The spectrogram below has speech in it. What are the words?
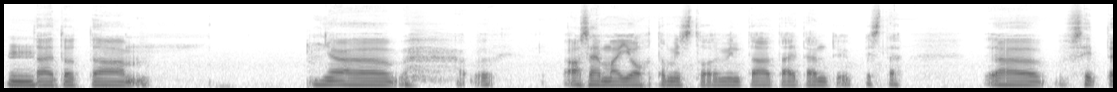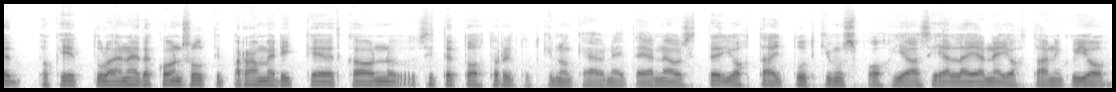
mm. tai tota, aseman johtamistoimintaa tai tämän tyyppistä. Sitten toki tulee näitä konsulttiparamedikkejä, jotka on sitten tohtoritutkinnon käyneitä ja ne on sitten johtaa tutkimuspohjaa siellä ja ne johtaa niin kuin jo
